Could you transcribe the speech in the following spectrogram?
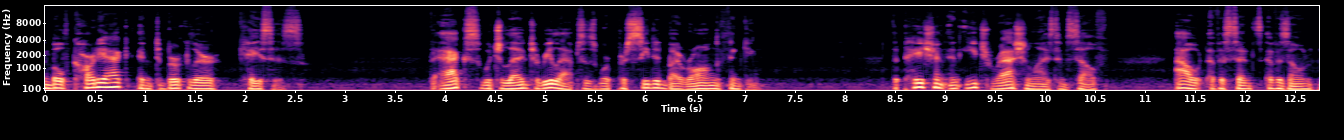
In both cardiac and tubercular cases, the acts which led to relapses were preceded by wrong thinking. The patient in each rationalized himself out of a sense of his own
